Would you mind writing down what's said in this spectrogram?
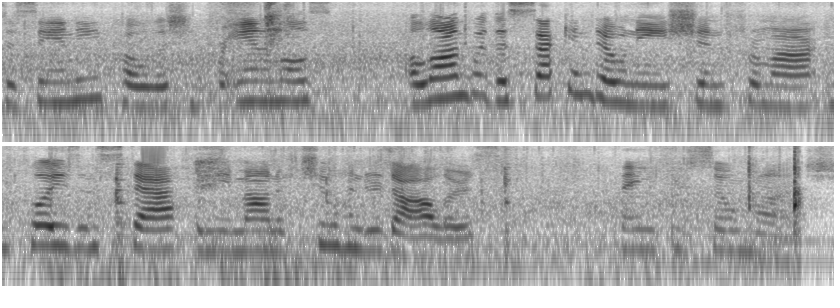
to Sandy, Coalition for Animals, along with a second donation from our employees and staff in the amount of $200. Thank you so much.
